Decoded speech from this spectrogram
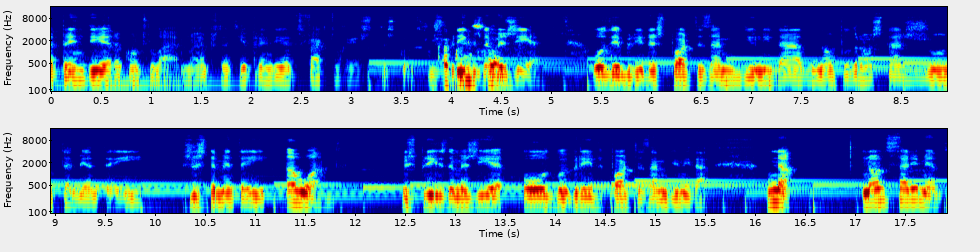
aprender a controlar, não é? Portanto, e aprender de facto o resto das coisas. Os perigos da magia ou de abrir as portas à mediunidade não poderão estar juntamente aí, justamente aí, aonde? Os perigos da magia ou de abrir portas à mediunidade? Não, não necessariamente.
